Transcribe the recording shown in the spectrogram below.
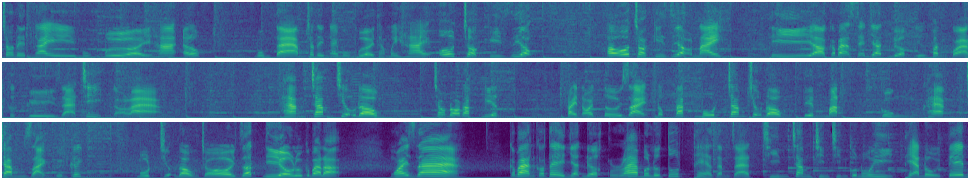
cho đến ngày mùng 10 hai à đâu mùng 8 cho đến ngày mùng 10 tháng 12 ô trò kỳ diệu. Ở ô trò kỳ diệu này thì à, các bạn sẽ nhận được những phần quà cực kỳ giá trị, đó là hàng trăm triệu đồng. Trong đó đặc biệt, phải nói tới giải độc đắc 100 triệu đồng tiền mặt cùng hàng trăm giải khuyến khích. 1 triệu đồng, trời ơi, rất nhiều luôn các bạn ạ. Ngoài ra, các bạn có thể nhận được loa bluetooth thẻ giảm giá 999 con huy, thẻ đổi tên,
